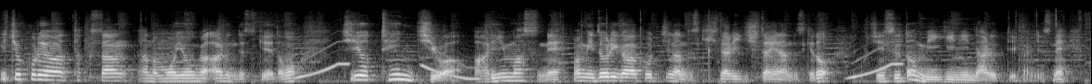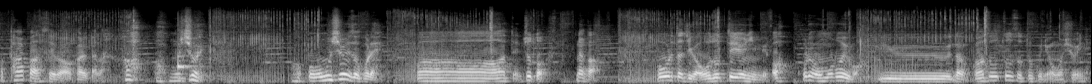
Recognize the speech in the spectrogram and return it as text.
一応これはたくさん、あの、模様があるんですけれども、一応天地はありますね。まあ、緑がこっちなんですけど、左主体なんですけど、こっちにすると右になるっていう感じですね。まあ、パラパラすればわかるかな。あ、あ、面白い。面白いぞこれわーってちょっとなんかボールたちが踊ってるように見えるあこれおもろいわ。いうなんか画像通すと特に面白いね。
